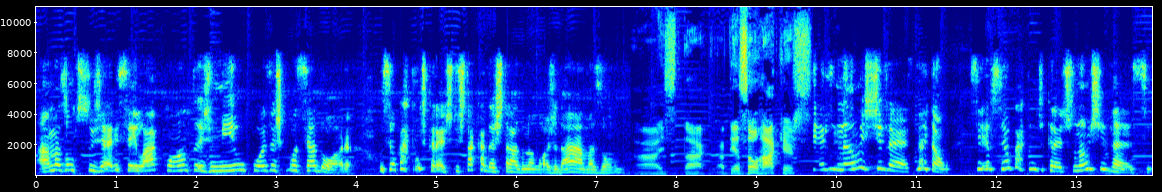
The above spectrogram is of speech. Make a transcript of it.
a Amazon te sugere sei lá quantas mil coisas que você adora. O seu cartão de crédito está cadastrado na loja da Amazon? Ah, está. Atenção, hackers. Se ele não estivesse. Não, então, se o seu cartão de crédito não estivesse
